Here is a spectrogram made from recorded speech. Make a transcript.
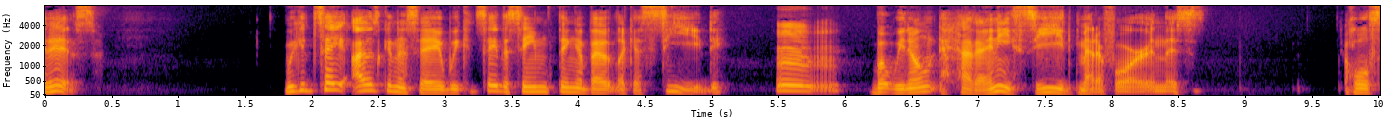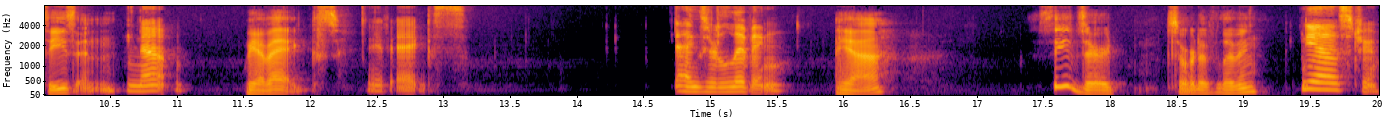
It is. We could say, I was going to say, we could say the same thing about like a seed, Mm. but we don't have any seed metaphor in this whole season. No, We have eggs. we have eggs. Eggs are living. Yeah. Seeds are sort of living. Yeah, that's true.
